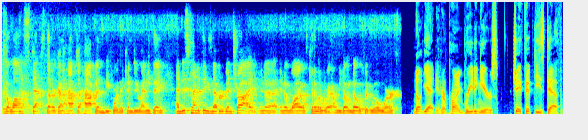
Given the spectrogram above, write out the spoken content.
There's a lot of steps that are going to have to happen before they can do anything, and this kind of thing's never been tried in a in a wild killer whale. We don't know if it will work. Not yet in her prime breeding years. J50's death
